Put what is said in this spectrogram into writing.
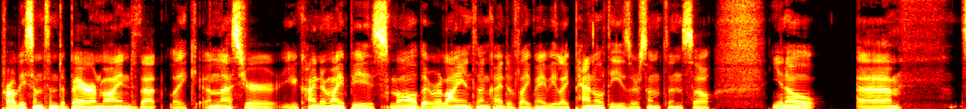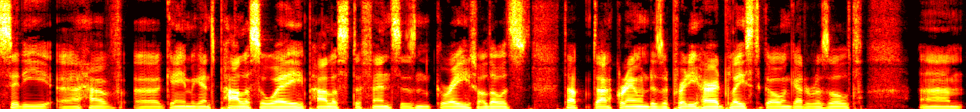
probably something to bear in mind that like unless you're you kind of might be a small bit reliant on kind of like maybe like penalties or something. So, you know, um, City uh, have a game against Palace away. Palace defense isn't great, although it's that that ground is a pretty hard place to go and get a result. Um,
